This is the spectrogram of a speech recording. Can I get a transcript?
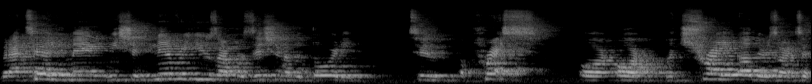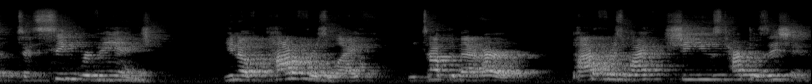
But I tell you, man, we should never use our position of authority to oppress or, or betray others or to, to seek revenge. You know, Potiphar's wife, we talked about her. Potiphar's wife, she used her position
